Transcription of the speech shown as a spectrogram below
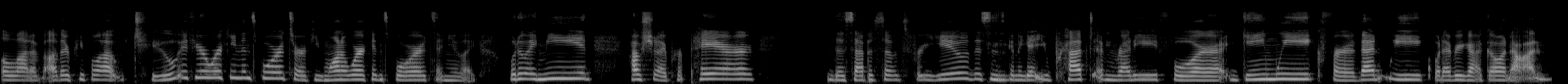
a lot of other people out too if you're working in sports or if you want to work in sports and you're like, what do I need? How should I prepare? This episode's for you. This is mm-hmm. going to get you prepped and ready for game week, for event week, whatever you got going on.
